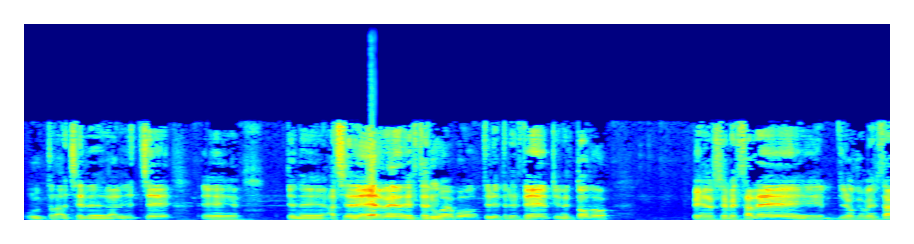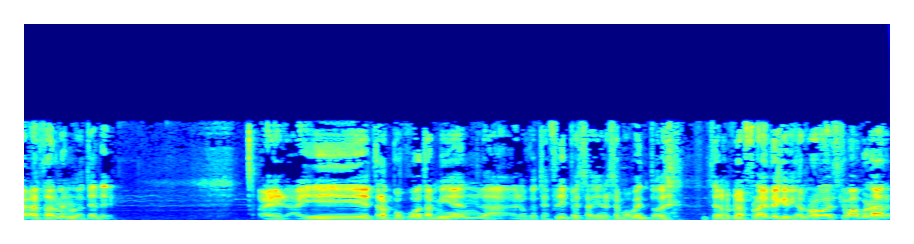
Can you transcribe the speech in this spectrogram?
Ultra HD de la leche, eh, tiene HDR de este nuevo, tiene 3D, tiene todo, pero se me sale de lo que me gastarme en una tele. A ver, ahí entra un poco también lo que te flipes ahí en ese momento de, de la Black Friday que digas, no, es que va a volar,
